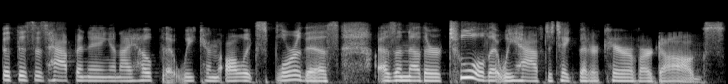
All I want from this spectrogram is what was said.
that this is happening and i hope that we can all explore this as another tool that we have to take better care of our dogs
